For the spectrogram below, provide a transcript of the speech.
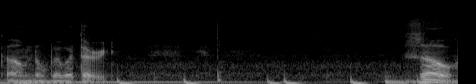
come November 3rd. So,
